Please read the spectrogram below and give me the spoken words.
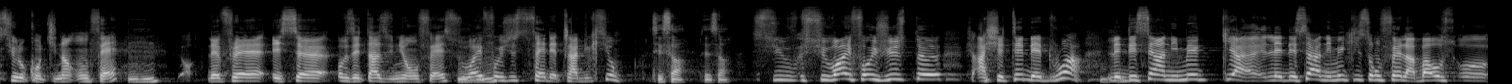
sur le continent ont fait, les frères et sœurs aux États-Unis ont fait. Souvent, il faut juste faire des traductions. C'est ça, c'est ça. Souvent, il faut juste euh, acheter des droits. Les, dessins animés qui a- les dessins animés qui sont faits là-bas au, au-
